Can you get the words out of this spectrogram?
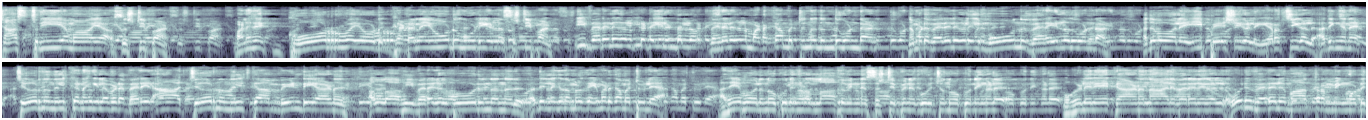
ശാസ്ത്രീയമായ സൃഷ്ടിപ്പാണ്. വളരെ കോർവയോട് ഘടനയോടുകൂടിയുള്ള സൃഷ്ടിപ്പാണ്. ഈ വിരലുകൾക്കിടയിലുണ്ടല്ലോ വിരലുകൾ മടക്കാൻ പറ്റുന്നത് എന്തുകൊണ്ടാണ് നമ്മുടെ വിരലുകളിൽ മൂന്ന് വരയുള്ളത് കൊണ്ടാണ്. അതുപോലെ ഈ പേശികൾ ഇറച്ചികൾ അതിങ്ങനെ ചേർന്ന് നിൽക്കണമെങ്കിൽ അവിടെ വര ആ ചേർന്ന് നിൽക്കാൻ വേണ്ടിയാണ് അള്ളാഹു ഈ വരകൾ പോലും തന്നത്. അതില്ലെങ്കിൽ നമ്മൾ കൈമടക്കാൻ പറ്റൂല. അതേപോലെ നോക്കൂ നിങ്ങൾ അള്ളാഹുവിന്റെ സൃഷ്ടിപ്പിനെ കുറിച്ച് നോക്കൂ നിങ്ങൾ മുകളിലേക്കാണ് നാല് വിരലുകൾ. ഒരു വിരൽ മാത്രം ഇങ്ങോട്ട്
